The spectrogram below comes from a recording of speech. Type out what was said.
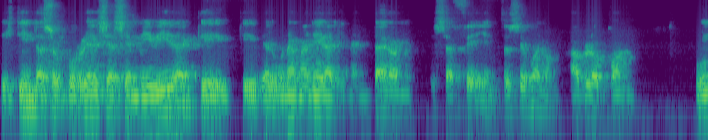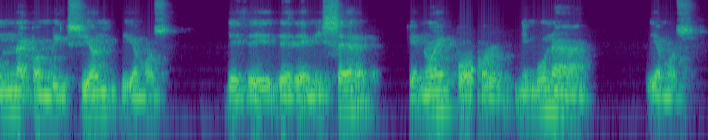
distintas ocurrencias en mi vida que, de alguna manera alimentaron esa fe. Y entonces, bueno, hablo con una convicción, digamos, desde, desde mi ser, que no es por ninguna, digamos,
